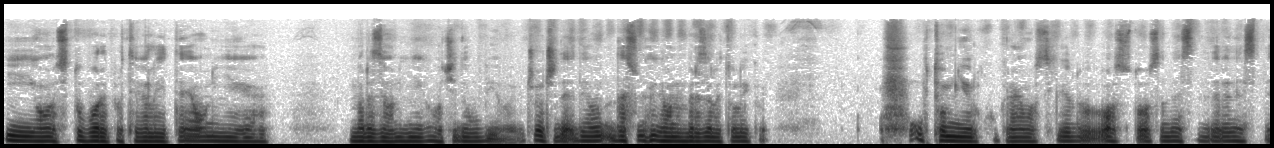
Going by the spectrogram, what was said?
I on se tu bori protiv elite, oni njega mrze, oni njega hoće da ubiju. Čovječe, da, da, da su njega oni mrzeli toliko. U tom Njurku, krajem 1880-90.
